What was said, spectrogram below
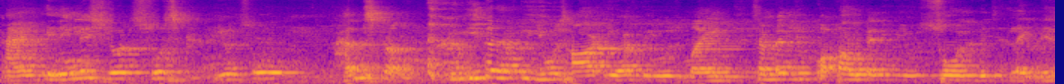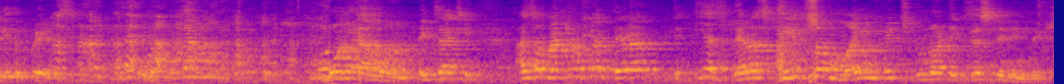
And in English, you're so you're so hamstrung. You either have to use heart, you have to use mind. Sometimes you pop out and you use soul, which is like really the pits. Mon camon, exactly. As a matter of fact, there are yes, there are states of mind which do not exist in English.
